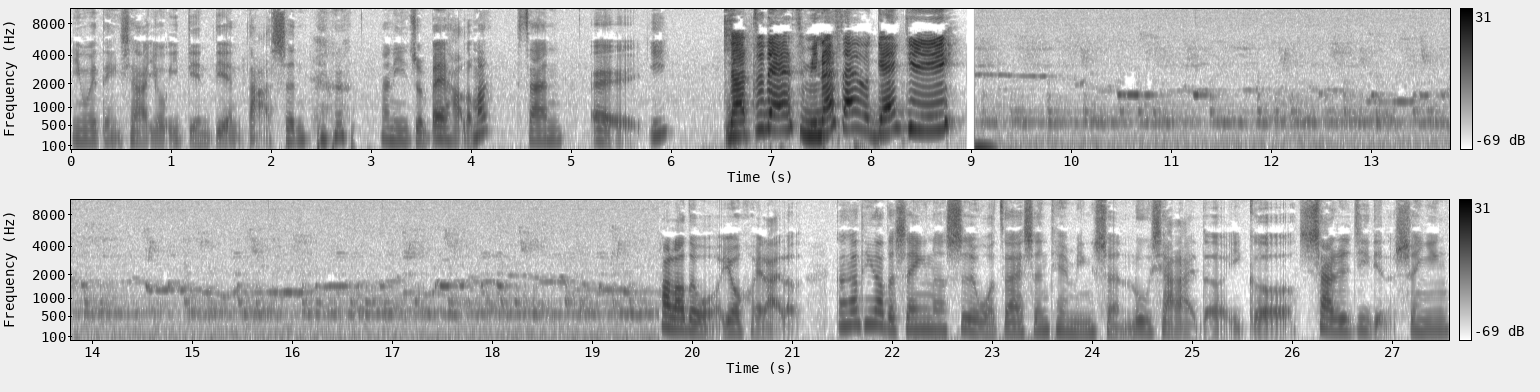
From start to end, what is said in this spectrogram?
因为等一下有一点点大声。那你准备好了吗？三、二、一。夏です。皆さん元気？话唠的我又回来了。刚刚听到的声音呢，是我在深田明省录下来的一个夏日祭典的声音。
